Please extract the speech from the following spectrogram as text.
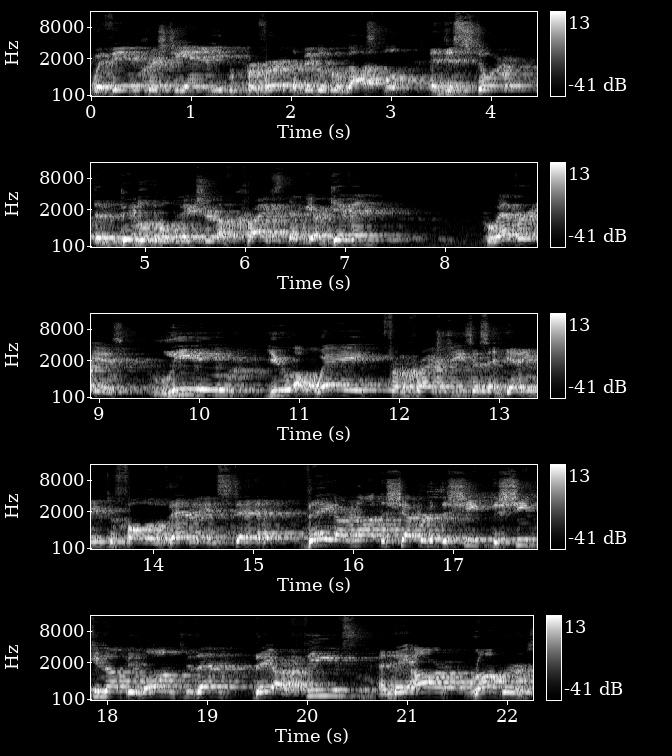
within Christianity who pervert the biblical gospel and distort the biblical picture of Christ that we are given. Whoever is leading you away from Christ Jesus and getting you to follow them instead, they are not the shepherd of the sheep. The sheep do not belong to them. They are thieves and they are robbers.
